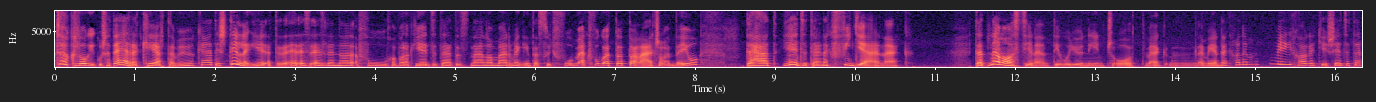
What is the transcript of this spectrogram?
tök logikus, hát erre kértem őket, és tényleg hát ez, ez lenne, fú, ha valaki jegyzetelt, az nálam már megint az, hogy fú, megfogadta a tanácsomat, de jó. Tehát jegyzetelnek, figyelnek. Tehát nem azt jelenti, hogy ő nincs ott, meg nem érdek, hanem végighallgatja és jegyzetel.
